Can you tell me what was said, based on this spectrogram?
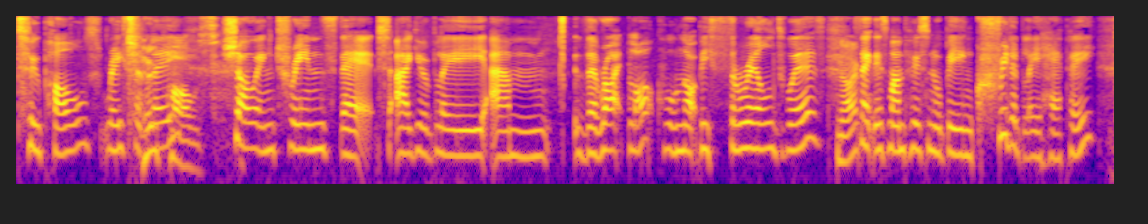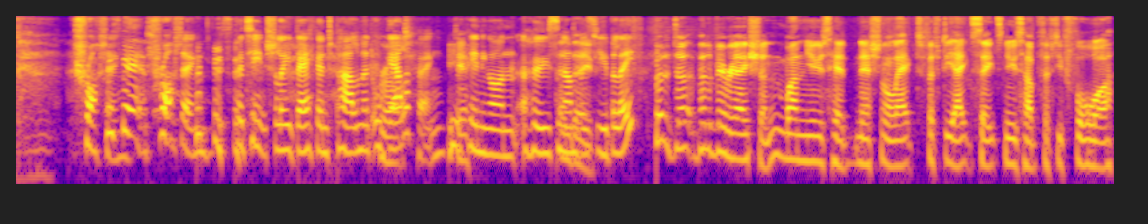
Two polls recently Two polls. showing trends that arguably um, the right block will not be thrilled with. No. I think there's one person who'll be incredibly happy. Trotting, trotting, potentially back into Parliament or Right. galloping, Yeah. depending on whose numbers you believe. Bit of, bit of variation. One news had National Act 58 seats, News Hub 54.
